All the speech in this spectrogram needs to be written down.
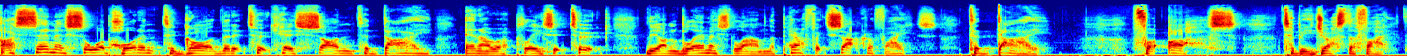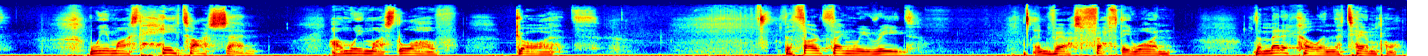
Our sin is so abhorrent to God that it took His Son to die in our place. It took the unblemished Lamb, the perfect sacrifice, to die for us to be justified. We must hate our sin and we must love God. The third thing we read in verse 51 the miracle in the temple.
